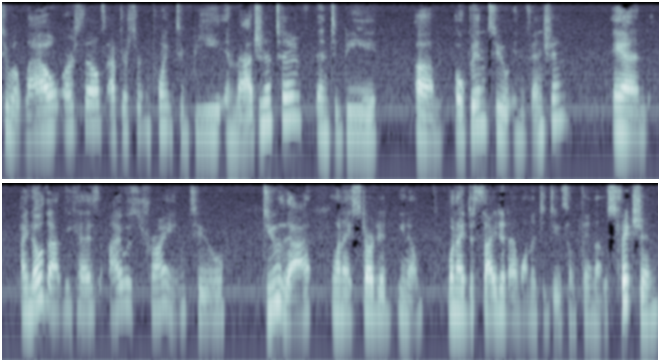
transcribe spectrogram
to allow ourselves after a certain point to be imaginative and to be um, open to invention. And I know that because I was trying to do that when I started, you know, when I decided I wanted to do something that was fiction.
